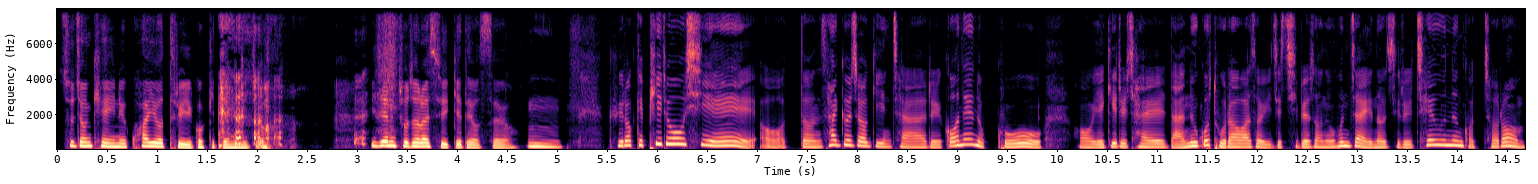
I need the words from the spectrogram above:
수전 케인의 Quiet를 읽었기 때문이죠. 이제는 조절할 수 있게 되었어요. 음, 그렇게 필요시에 어, 어떤 사교적인 자아를 꺼내놓고 어, 얘기를 잘 나누고 돌아와서 이제 집에서는 혼자 에너지를 채우는 것처럼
